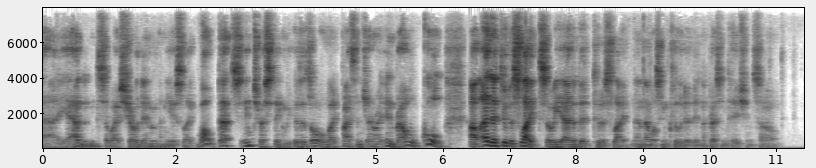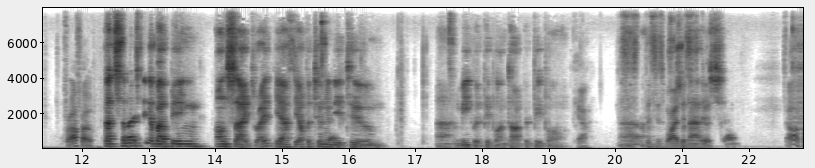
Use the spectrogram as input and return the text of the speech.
Uh, he hadn't, so I showed him, and he was like, "Whoa, that's interesting because it's all like Python generated in." Oh, cool! I'll add it to the slide. So he added it to the slide, and that was included in the presentation. So Bravo. that's the nice thing about being on site, right? You Yes. have the opportunity to uh, meet with people and talk with people. Yeah. This is- Uh, this is why so this is good. is- Oh,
